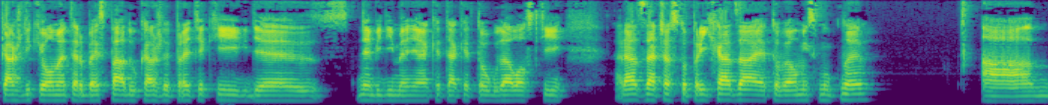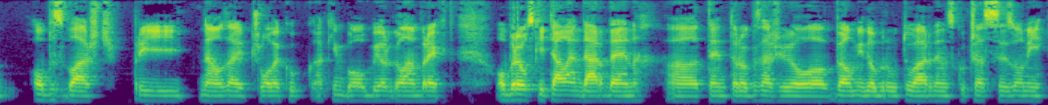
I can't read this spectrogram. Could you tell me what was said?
každý kilometr bez pádu, každé preteky, kde nevidíme nejaké takéto udalosti. Raz za často prichádza, je to veľmi smutné a obzvlášť pri naozaj človeku, akým bol Björg Lambrecht. Obrovský talent Arden. E, tento rok zažil veľmi dobrú tú ardenskú časť sezóny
